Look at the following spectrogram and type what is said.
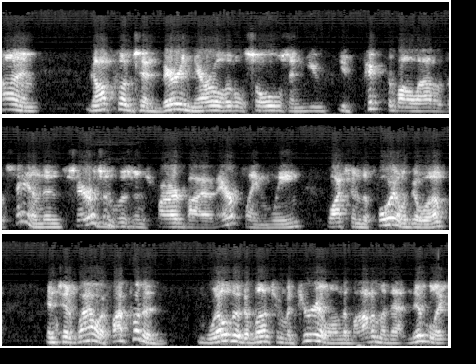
time. Golf clubs had very narrow little soles, and you you pick the ball out of the sand. And Sarazen was inspired by an airplane wing, watching the foil go up, and said, "Wow, if I put a welded a bunch of material on the bottom of that niblick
